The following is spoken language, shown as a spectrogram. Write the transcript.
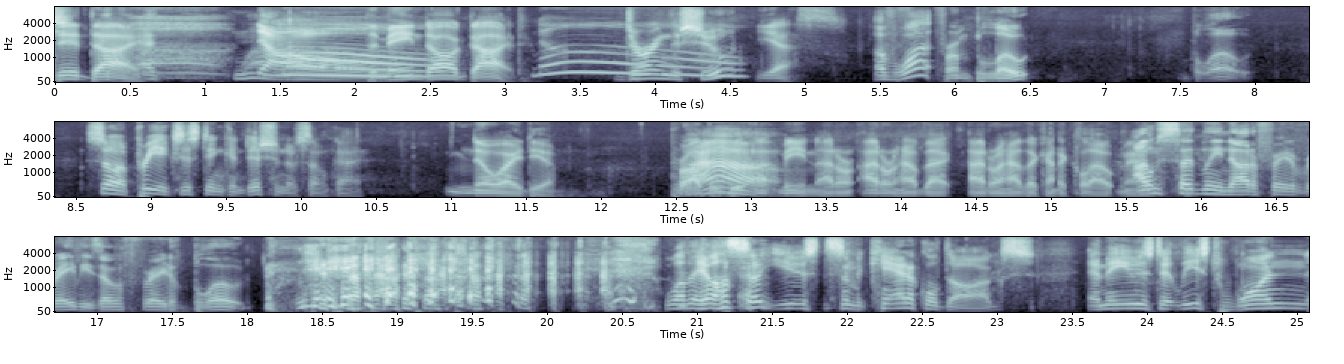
did die. no The main dog died. No. during the shoot Yes. of what? From bloat? Bloat. So a pre-existing condition of some kind. No idea. Probably. Wow. I mean, I don't. I don't have that. I don't have that kind of clout, man. I'm suddenly not afraid of rabies. I'm afraid of bloat. Well, they also used some mechanical dogs and they used at least one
